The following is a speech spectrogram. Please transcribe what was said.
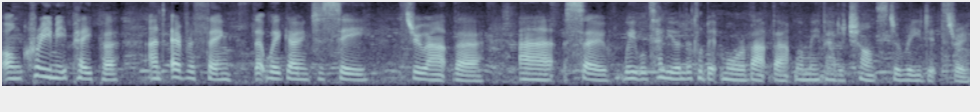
on creamy paper and everything that we're going to see throughout there. Uh, so we will tell you a little bit more about that when we've had a chance to read it through.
